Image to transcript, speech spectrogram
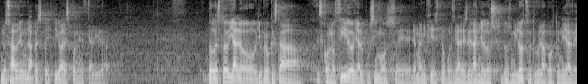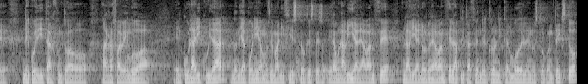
nos abre una perspectiva de exponencialidad. Todo esto ya lo, yo creo que está, es conocido, ya lo pusimos eh, de manifiesto pues ya desde el año 2008. Tuve la oportunidad de, coeditar junto a, Rafa Bengoa el curar y cuidar, donde ya poníamos de manifiesto que este era una vía de avance, una vía enorme de avance, la aplicación del Chroniker Model en nuestro contexto.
